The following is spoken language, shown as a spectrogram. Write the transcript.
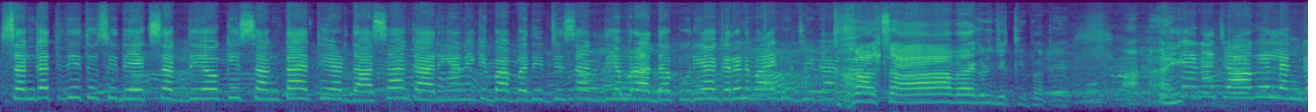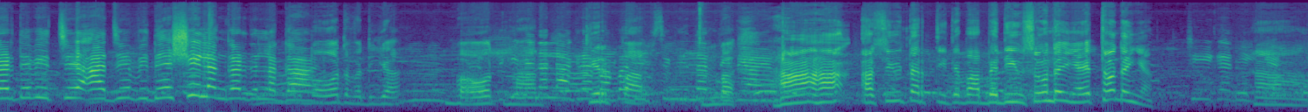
ਸੰਗਤ ਦੀ ਤੁਸੀਂ ਦੇਖ ਸਕਦੇ ਹੋ ਕਿ ਸੰਗਤਾਂ ਇੱਥੇ ਅਰਦਾਸਾਂ ਕਰ ਰਹੀਆਂ ਨੇ ਕਿ ਬਾਬਾ ਦੀਪ ਜੀ ਸਭ ਦੀਆਂ ਮੁਰਾਦਾਂ ਪੂਰੀਆਂ ਕਰਨ। ਵਾਹਿਗੁਰੂ ਜੀ ਕਾ ਖਾਲਸਾ। ਵਾਹਿਗੁਰੂ ਜੀ ਕੀ ਫਤਿਹ। ਕੀ ਕਹਿਣਾ ਚਾਹੋਗੇ? ਲੰਗਰ ਦੇ ਵਿੱਚ ਅੱਜ ਵਿਦੇਸ਼ੀ ਲੰਗਰ ਲੱਗਾ। ਬਹੁਤ ਵਧੀਆ ਬਹੁਤ ਕਿਵੇਂ ਦਾ ਮਾਣ। ਲੱਗ ਰਿਹਾ ਬਾਬਾ ਦੀਪ ਸਿੰਘ ਦੀ ਧਰਤੀ ਤੇ ਆਏ ਹੋ? ਹਾਂ ਹਾਂ ਅਸੀਂ ਵੀ ਧਰਤੀ ਤੇ ਬਾਬੇ ਦੀਪ ਸਿੰਘ ਦੇ ਹੀ ਇੱਥੋਂ ਦੇ ਹੀ ਹਾਂ। ਠੀਕ ਹੈ ਠੀਕ ਹੈ। ਹਾਂ।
